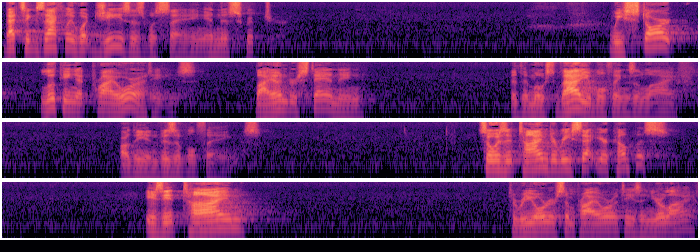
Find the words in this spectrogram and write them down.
that's exactly what Jesus was saying in this scripture. We start looking at priorities by understanding that the most valuable things in life are the invisible things. So, is it time to reset your compass? Is it time to reorder some priorities in your life?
